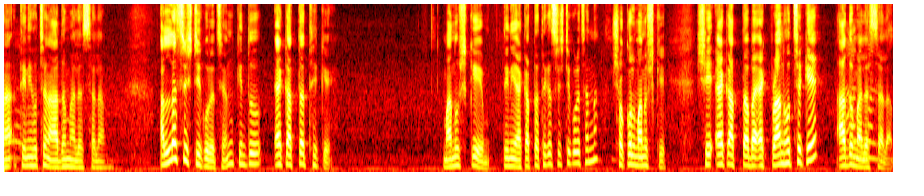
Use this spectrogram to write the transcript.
না তিনি হচ্ছেন আদম আলাইসাল্লাম আল্লাহ সৃষ্টি করেছেন কিন্তু এক আত্মা থেকে। মানুষকে তিনি এক আত্মা থেকে সৃষ্টি করেছেন না সকল মানুষকে। সে এক আত্মা বা এক প্রাণ হচ্ছে কে? আদম আলাইসাল্লাম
